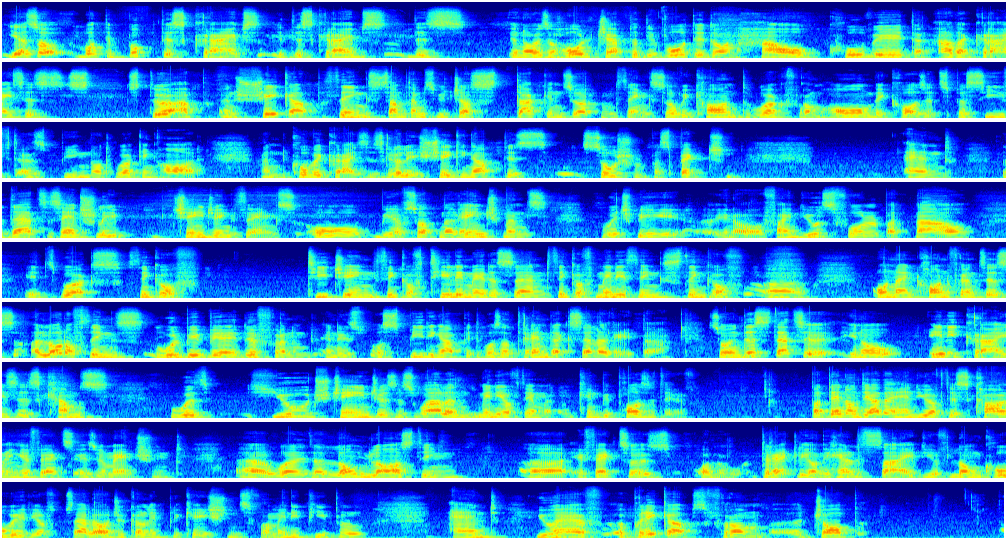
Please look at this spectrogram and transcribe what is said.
Yeah, so what the book describes, it describes this, you know, is a whole chapter devoted on how COVID and other crises stir up and shake up things. Sometimes we're just stuck in certain things, so we can't work from home because it's perceived as being not working hard. And COVID crisis is really shaking up this social perspective. And that's essentially changing things. Or we have certain arrangements which we, you know, find useful, but now it works. Think of teaching, think of telemedicine, think of many things, think of uh, online conferences, a lot of things will be very different and it was speeding up. It was a trend accelerator. So in this, that's a, you know, any crisis comes with huge changes as well, and many of them can be positive. But then on the other hand, you have the scarring effects, as you mentioned, uh, where the long-lasting uh, effects are on, directly on the health side. You have long COVID, you have psychological implications for many people and you have uh, breakups from uh, job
